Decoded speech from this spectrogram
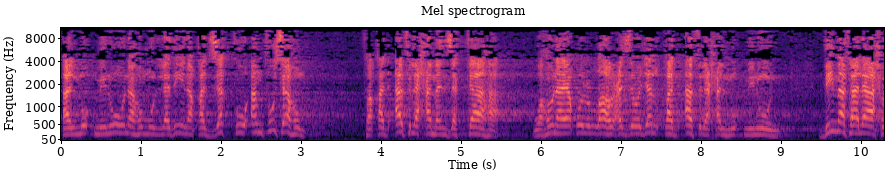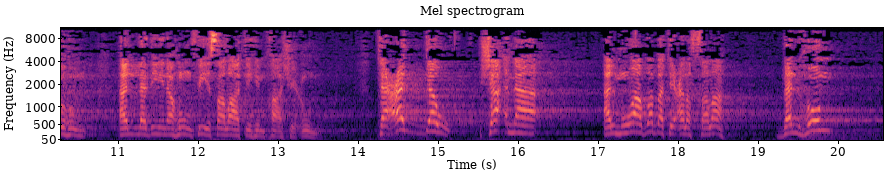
المؤمنون هم الذين قد زكوا أنفسهم فقد أفلح من زكاها. وهنا يقول الله عز وجل قد أفلح المؤمنون بما فلاحهم الذين هم في صلاتهم خاشعون. تعدوا شأن المواظبة على الصلاة بل هم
